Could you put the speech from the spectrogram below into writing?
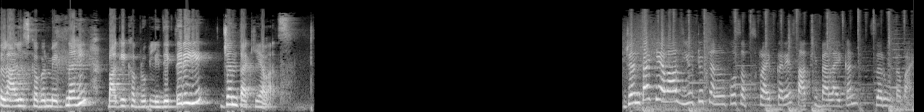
फ़िलहाल इस खबर में इतना ही। बाकी खबरों के लिए देखते रहिए जनता की आवाज़। जनता की आवाज़ यूट्यूब चैनल को सब्सक्राइब करें साथ ही बेल आइकन ज़रूर दबाएँ।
